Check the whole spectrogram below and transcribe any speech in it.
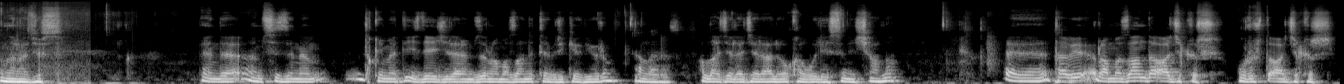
Allah razı olsun. Ben de hem sizin hem kıymetli izleyicilerimizin Ramazan'ı tebrik ediyorum. Allah razı olsun. Allah Celle Celaluhu kabul etsin inşallah. Ee, Tabi Ramazan da acıkır. Oruç da acıkır.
